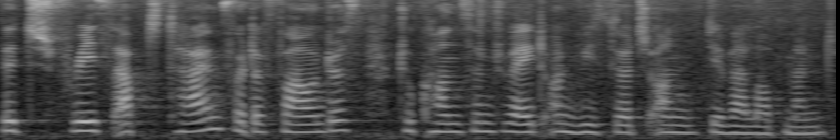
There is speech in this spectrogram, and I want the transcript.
which frees up time for the founders to concentrate on research and development.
